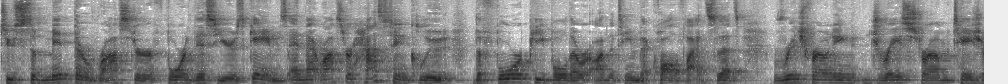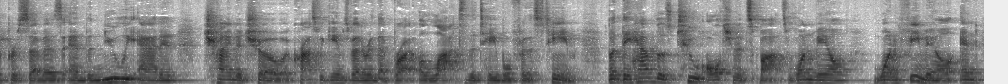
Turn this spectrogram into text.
to submit their roster for this year's games, and that roster has to include the four people that were on the team that qualified. So that's Rich Froning, Dre Strohm, Tasia Percevecz, and the newly added Chyna Cho, a CrossFit Games veteran that brought a lot to the table for this team. But they have those two alternate spots, one male, one female, and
